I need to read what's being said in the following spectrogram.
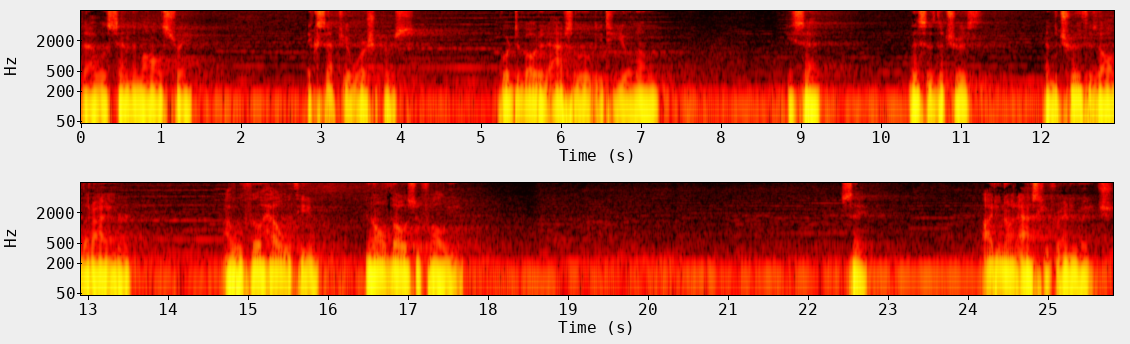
that I will send them all astray, except your worshippers, who are devoted absolutely to you alone. He said, This is the truth, and the truth is all that I utter. I will fill hell with you and all those who follow you. Say, I do not ask you for any wage,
